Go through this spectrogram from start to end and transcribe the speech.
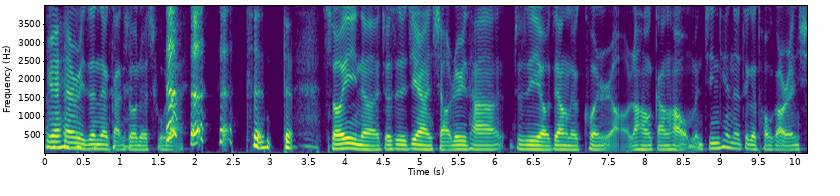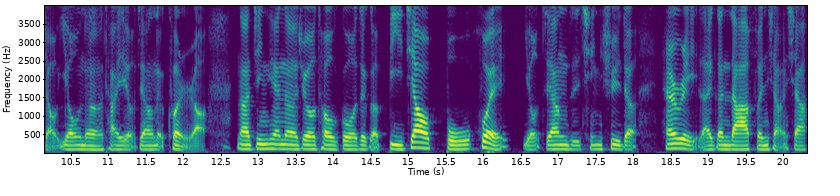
因为 Henry 真的感受得出来，真的。所以呢，就是既然小绿他就是也有这样的困扰，然后刚好我们今天的这个投稿人小优呢，他也有这样的困扰，那今天呢就透过这个比较不会有这样子情绪的 Henry 来跟大家分享一下。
